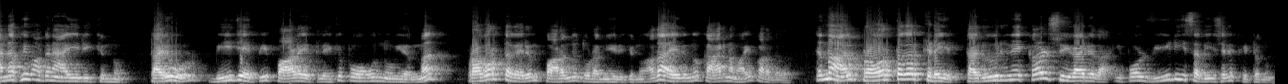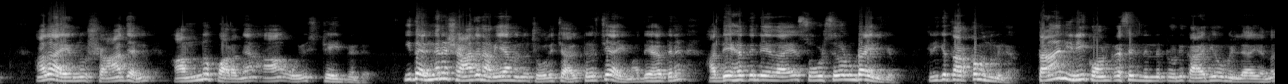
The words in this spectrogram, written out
അനഭിമതനായിരിക്കുന്നു. തരൂർ ബി ജെ പി പാളയത്തിലേക്ക് പോകുന്നു എന്ന് പ്രവർത്തകരും പറഞ്ഞു തുടങ്ങിയിരിക്കുന്നു. അതായിരുന്നു കാരണമായി പറഞ്ഞത്. എന്നാൽ പ്രവർത്തകർക്കിടയിൽ തരൂരിനേക്കാൾ സ്വീകാര്യത ഇപ്പോൾ വി ഡി സതീശന് കിട്ടുന്നു. അതായിരുന്നു ഷാജൻ അന്ന് പറഞ്ഞ ആ ഒരു സ്റ്റേറ്റ്മെന്റ് ഇതെങ്ങനെ ഷാജൻ അറിയാമെന്ന് ചോദിച്ചാൽ തീർച്ചയായും അദ്ദേഹത്തിന് അദ്ദേഹത്തിന്റെതായ സോഴ്സുകൾ ഉണ്ടായിരിക്കും. എനിക്ക് തർക്കമൊന്നുമില്ല. താൻ ഇനി കോൺഗ്രസിൽ നിന്നിട്ട് ഒരു കാര്യവുമില്ല എന്ന്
